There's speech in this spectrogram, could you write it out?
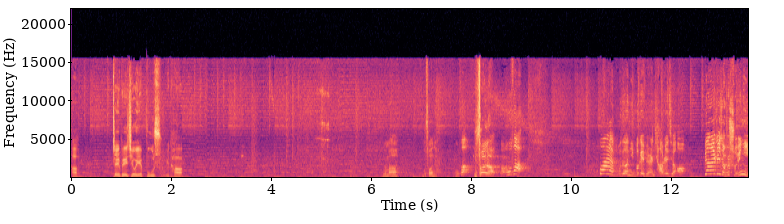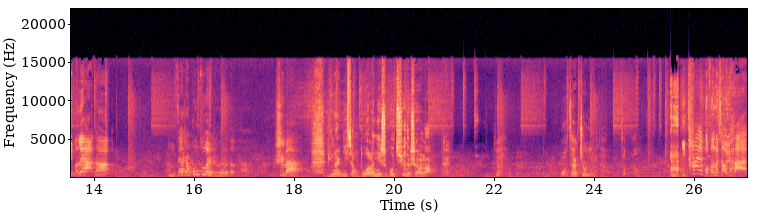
啊，这杯酒也不属于他。你干嘛？你给我放下！不放，你放下！我不放。怪不得你不给别人调这酒，原来这酒是属于你们俩的。你在这工作也是为了等他，是吧？灵儿，你想多了，那是过去的事儿了。对，对我在这就是因为他，怎么了？你太过分了，肖雨海！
